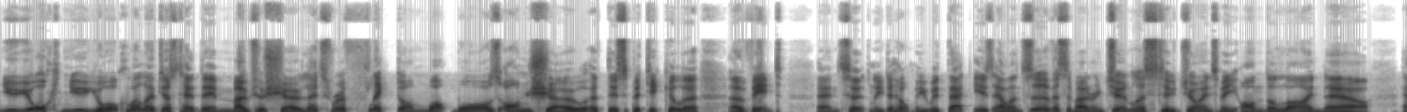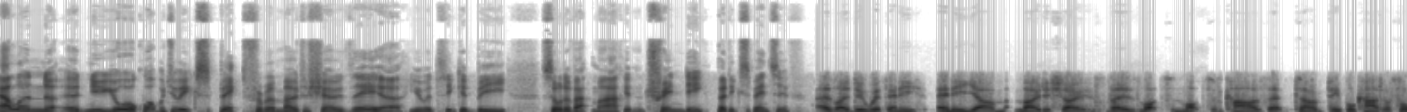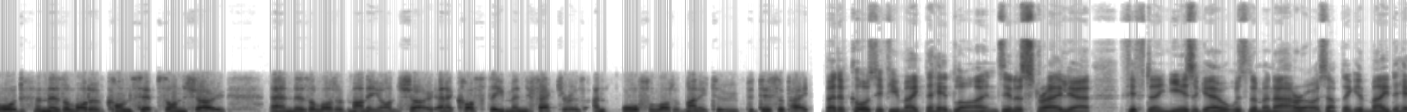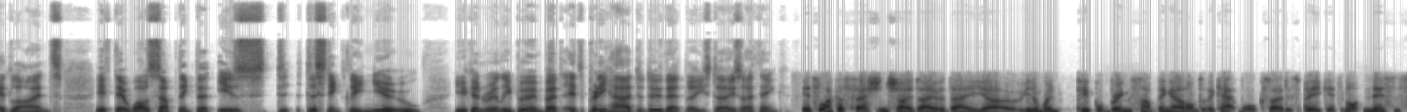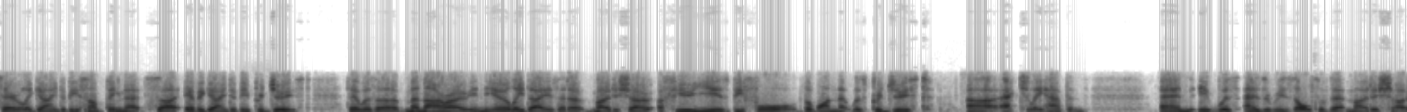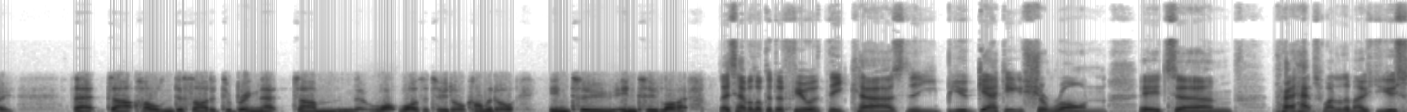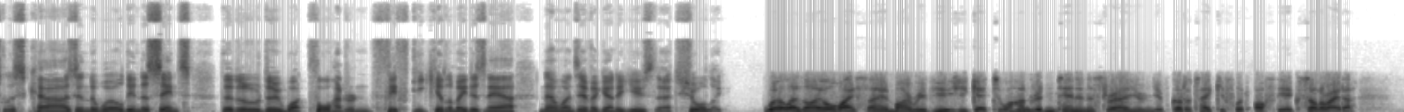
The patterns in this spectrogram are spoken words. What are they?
New York, New York. Well, they've just had their motor show. Let's reflect on what was on show at this particular event. And certainly to help me with that is Alan Zurvas, a motoring journalist who joins me on the line now. Alan, uh, New York, what would you expect from a motor show there? You would think it'd be sort of upmarket and trendy, but expensive? As I do with any any um, motor show, there's lots and lots of cars that uh, people can't afford, and there's a lot of concepts on show and there's a lot of money on show. And it costs the manufacturers an awful lot of money to participate. But of course, if you make the headlines in Australia 15 years ago, it was the Monaro or something, it made the headlines. If there was something that is d- distinctly new, you can really boom. But it's pretty hard to do that these days, I think. It's like a fashion show, David. They, uh, you know, when people bring something out onto the catwalk, so to speak, it's not necessarily going to be something that's uh, ever going to be produced there was a Monaro in the early days at a motor show a few years before the one that was produced uh, actually happened. And it was as a result of that motor show that uh, Holden decided to bring that um, what was a two-door Commodore into into life. Let's have a look at a few of the cars. The Bugatti Chiron. It's um, perhaps one of the most useless cars in the world in the sense that it'll do, what, 450 kilometres an hour? No one's ever going to use that, surely. Well, as I always say in my reviews, you get to 110 in Australia and you've got to take your foot off the accelerator.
